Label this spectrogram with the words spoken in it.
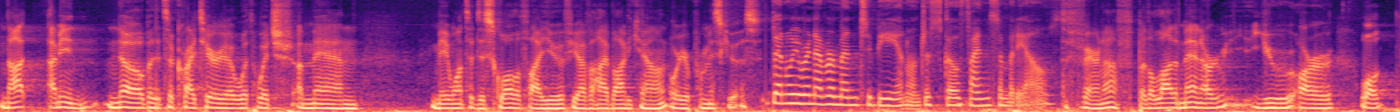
Not, I mean, no, but it's a criteria with which a man may want to disqualify you if you have a high body count or you're promiscuous. Then we were never meant to be, and I'll just go find somebody else. Fair enough. But a lot of men are, you are, well,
